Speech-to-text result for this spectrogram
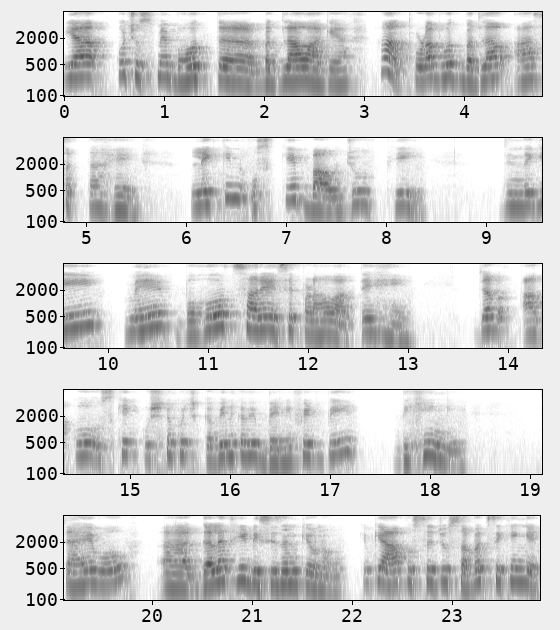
या कुछ उसमें बहुत बदलाव आ गया। हाँ थोड़ा बहुत बदलाव आ सकता है लेकिन उसके बावजूद भी ज़िंदगी में बहुत सारे ऐसे पड़ाव आते हैं, जब आपको उसके कुछ न कुछ कभी न कभी बेनिफिट भी दिखेंगे, चाहे वो गलत ही डिसीज़न क्यों ना हो, क्योंकि आप उससे जो सबक सीखेंगे,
